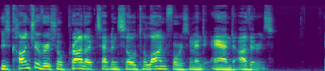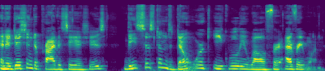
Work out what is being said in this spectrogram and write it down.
whose controversial products have been sold to law enforcement and others. In addition to privacy issues, these systems don't work equally well for everyone.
